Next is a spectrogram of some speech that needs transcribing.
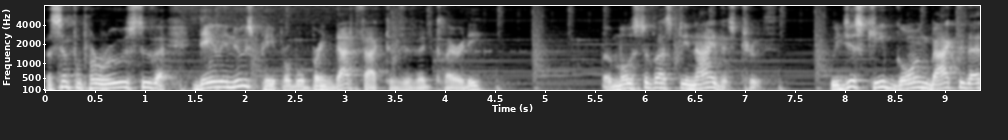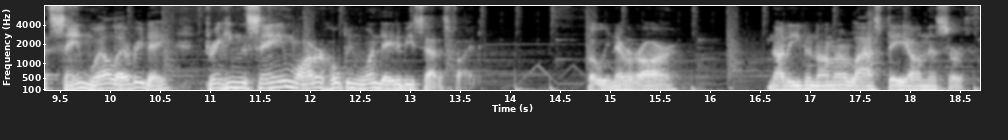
A simple peruse through the daily newspaper will bring that fact to vivid clarity. But most of us deny this truth. We just keep going back to that same well every day, drinking the same water, hoping one day to be satisfied. But we never are, not even on our last day on this earth.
